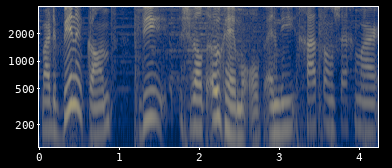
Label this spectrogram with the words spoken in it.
Maar de binnenkant, die zwelt ook helemaal op. En die gaat dan zeg maar...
